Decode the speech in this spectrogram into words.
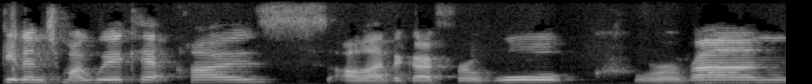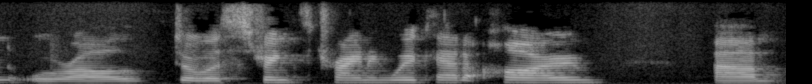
get into my workout clothes. I'll either go for a walk or a run, or I'll do a strength training workout at home, um,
